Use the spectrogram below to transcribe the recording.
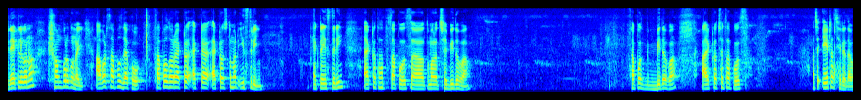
ডিরেক্টলি কোনো সম্পর্ক নাই। আবার সাপোজ দেখো সাপোজ ধরো একটা একটা একটা হচ্ছে তোমার স্ত্রী। একটা স্ত্রী, একটা সাপোজ তোমার হচ্ছে বিধবা। সাপোজ বিধবা। আরেকটা হচ্ছে সাপোজ আচ্ছা এটা ছেড়ে দাও।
